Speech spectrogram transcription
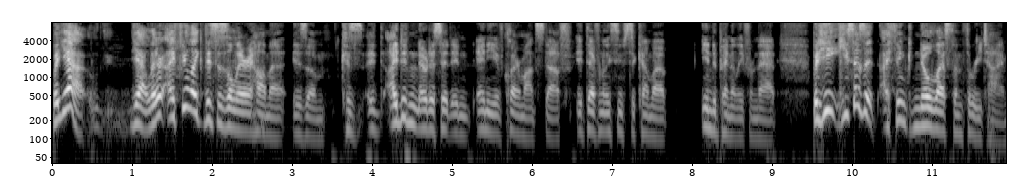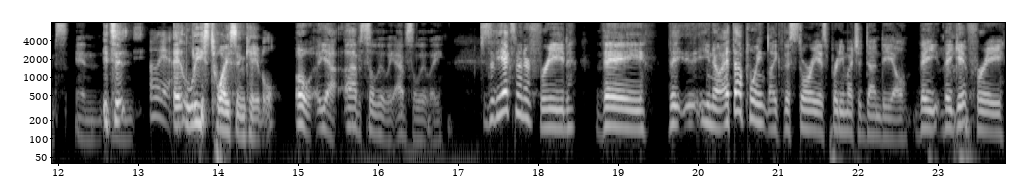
But yeah, yeah, Larry, I feel like this is a Larry Hama ism because I didn't notice it in any of Claremont's stuff. It definitely seems to come up independently from that. But he he says it, I think, no less than three times in. It's a, Oh yeah. at least twice in Cable. Oh yeah, absolutely, absolutely. So the X Men are freed. They they you know at that point like the story is pretty much a done deal. They they get free.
